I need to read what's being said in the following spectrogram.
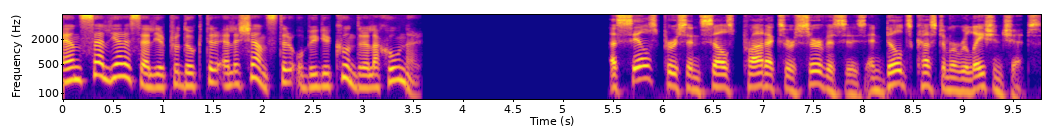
En säljare säljer produkter eller tjänster och bygger kundrelationer. A salesperson sells products or services and builds customer relationships.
